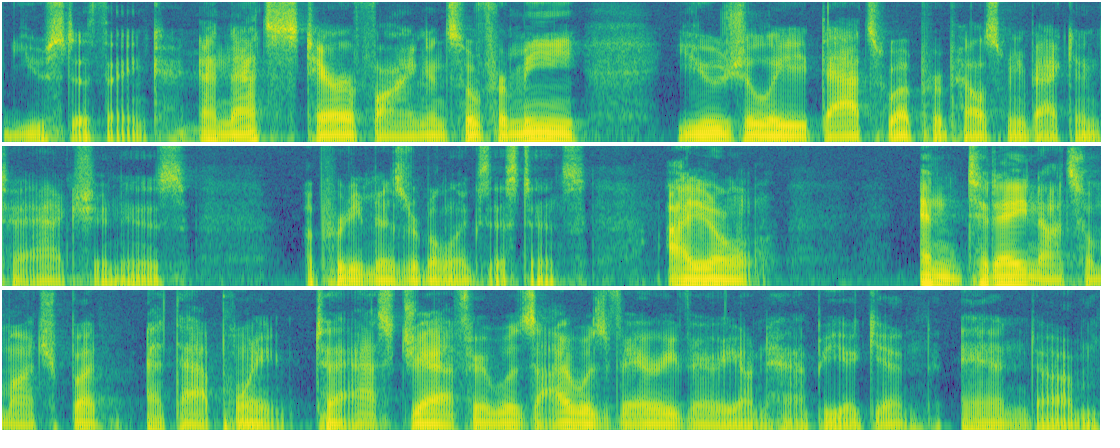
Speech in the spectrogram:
used to think, mm-hmm. and that's terrifying. And so for me, usually that's what propels me back into action is a pretty miserable existence. I don't and today not so much, but at that point to ask Jeff, it was I was very very unhappy again, and um,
